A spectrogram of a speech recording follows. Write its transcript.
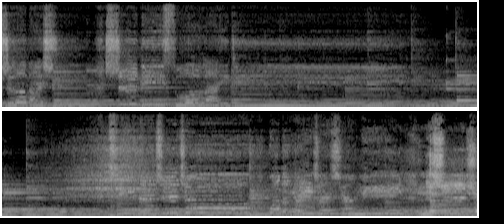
这百姓是你所爱的。极难之中，我们会转向你，你是主，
